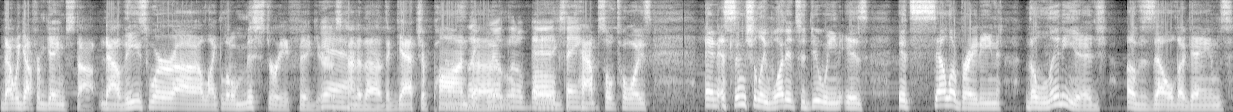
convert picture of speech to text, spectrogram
that we got from GameStop. Now, these were uh, like little mystery figures, Yeah. kind of the, the gachapon, like, the little eggs, the capsule toys. And essentially, what it's doing is it's celebrating the lineage of Zelda games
